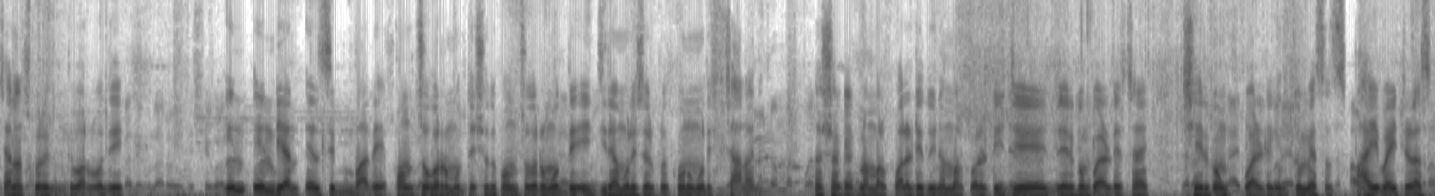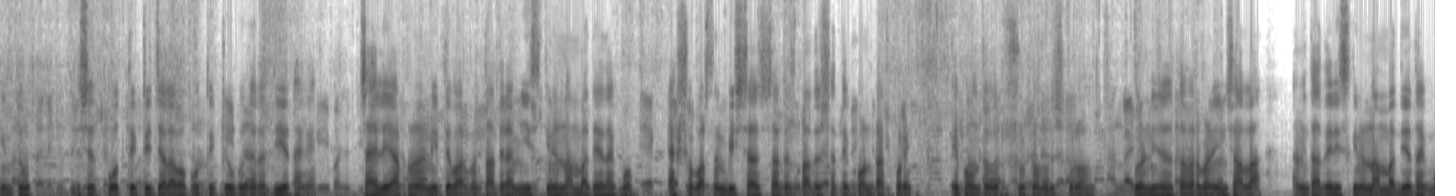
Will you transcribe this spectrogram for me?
চ্যালেঞ্জ করে দিতে পারব যে ইন্ডিয়ান এলসি বাদে পঞ্চগড়ের মধ্যে শুধু পঞ্চগড়ের মধ্যে এই জিরা মরিচের উপর কোনো মরিচ চাল হয় না। দর্শক এক নম্বর কোয়ালিটি দুই নম্বর কোয়ালিটি যে যেরকম কোয়ালিটি চায় সেরকম কোয়ালিটি কিন্তু মেসাজ ভাই ভাই টেরাস কিন্তু দেশের প্রত্যেকটি জেলা বা প্রত্যেকটি উপজেলা দিয়ে থাকে। চাইলে আপনারা নিতে পারবেন তাদের আমি স্ক্রিনে নাম্বার দিয়ে থাকব। একশো পার্সেন্ট বিশ্বাসের সাথে তাদের সাথে কন্ট্যাক্ট করে এই পঞ্চগড়ের শুকনো মরিচ গ্রহণ করে নিয়ে যেতে পারবেন। ইনশাল্লাহ আমি তাদের স্ক্রিনে নাম্বার দিয়ে থাকব।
